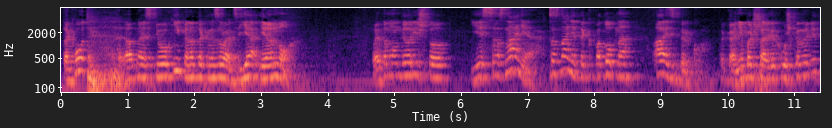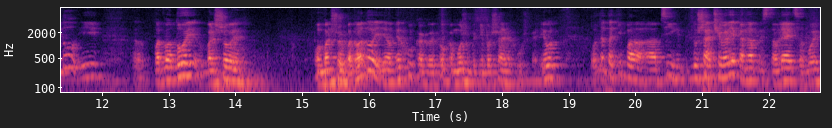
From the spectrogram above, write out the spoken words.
Так вот, одна из его книг, она так и называется «Я и оно». Поэтому он говорит, что есть сознание. Сознание так подобно айсбергу. Такая небольшая верхушка на виду и э, под водой большой, он большой под водой, а вверху как бы только может быть небольшая верхушка. И вот, вот это типа э, псих, душа человека, она представляет собой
